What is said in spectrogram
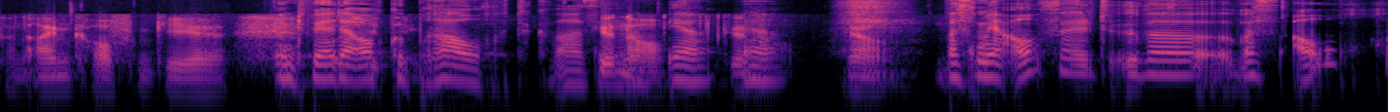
kann, einkaufen gehe. Und werde auch gebraucht quasi. Genau, ja, genau. Ja. Ja. Was mir auffällt, über was auch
